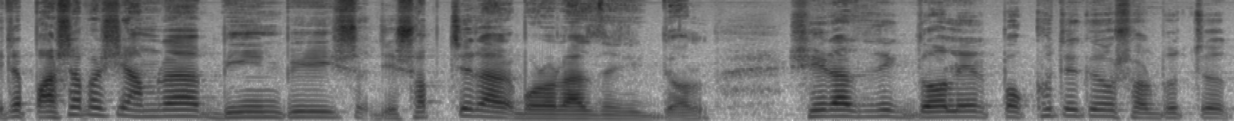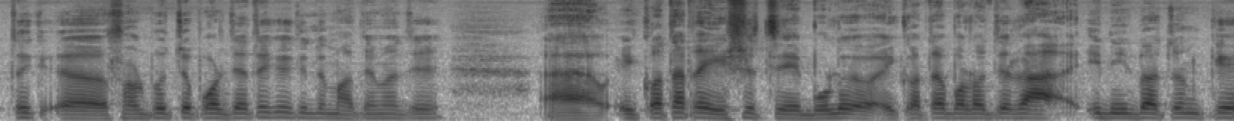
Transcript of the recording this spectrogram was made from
এটা পাশাপাশি আমরা বিএনপি যে সবচেয়ে বড় রাজনৈতিক দল, সেই রাজনৈতিক দলের পক্ষ থেকেও সর্বোচ্চ থেকে সর্বোচ্চ পর্যায় থেকে কিন্তু মাঝে মাঝে এই কথাটা এসেছে বলে, এই কথা বলা যে এই নির্বাচনকে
